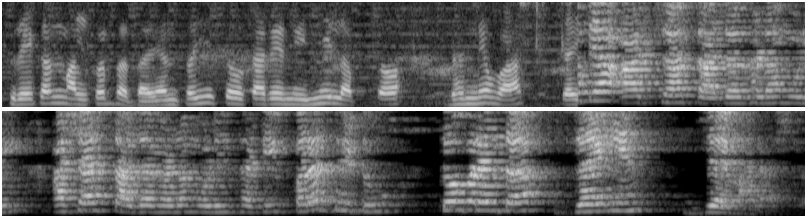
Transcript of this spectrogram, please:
सूर्यकांत मालकर दादा यांचंही सहकार्य नेहमी लाभतं. धन्यवाद. त्या आजच्या ताज्या घडामोडी अशाच ताज्या घडामोडींसाठी परत भेटू. तोपर्यंत जय हिंद जय महाराष्ट्र.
